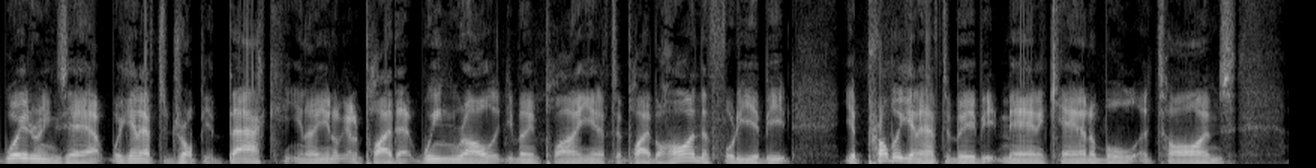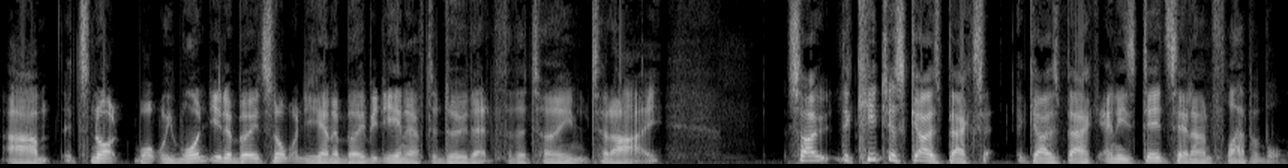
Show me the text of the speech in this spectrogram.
Weitering's out. We're going to have to drop you back. You know, you're not going to play that wing role that you've been playing. You have to play behind the footy a bit. You're probably going to have to be a bit man accountable at times. Um, it's not what we want you to be. It's not what you're going to be, but you're going to have to do that for the team today." So the kid just goes back, goes back, and he's dead set unflappable.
